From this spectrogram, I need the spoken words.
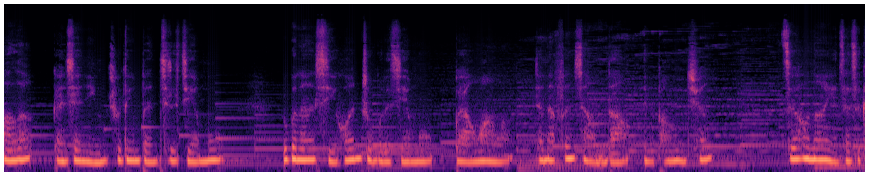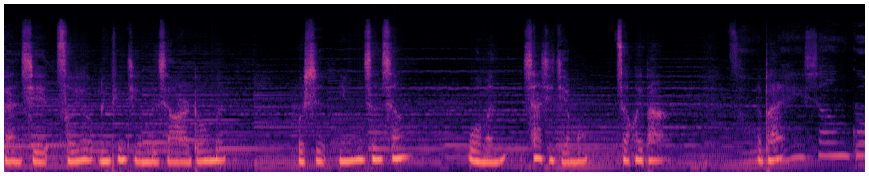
好了，感谢您收听本期的节目。如果呢喜欢主播的节目，不要忘了将它分享到你的朋友圈。最后呢，也再次感谢所有聆听节目的小耳朵们。我是柠檬香香，我们下期节目再会吧，拜拜。没想过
